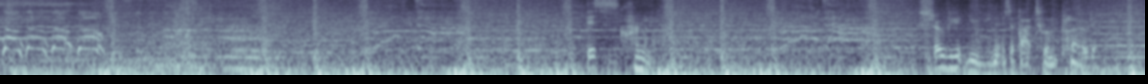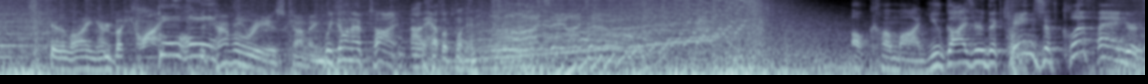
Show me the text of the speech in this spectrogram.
Go, go, go, go! This is criminal. The Soviet Union is about to implode. They're lying. Everybody's lying. The cavalry is coming. We don't have time. I have a plan. Oh, come on. You guys are the kings of cliffhangers.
